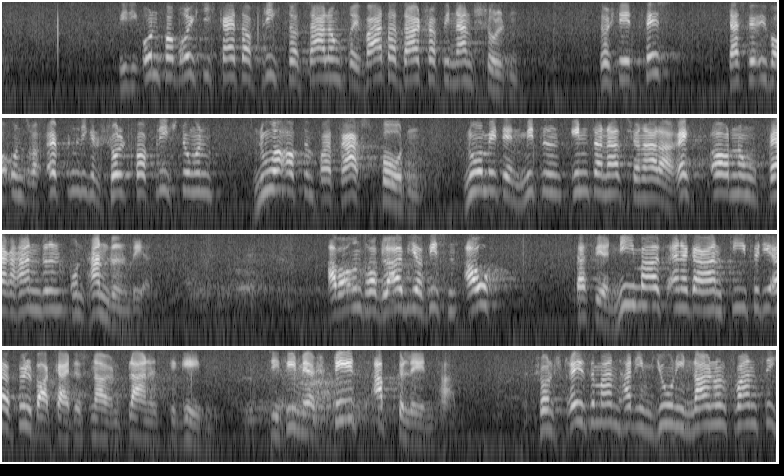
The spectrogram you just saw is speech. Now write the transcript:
Wie die Unverbrüchlichkeit der Pflicht zur Zahlung privater deutscher Finanzschulden. So steht fest, dass wir über unsere öffentlichen Schuldverpflichtungen nur auf dem Vertragsboden, nur mit den Mitteln internationaler Rechtsordnung verhandeln und handeln werden. Aber unsere Gläubiger wissen auch, dass wir niemals eine Garantie für die Erfüllbarkeit des neuen Planes gegeben, sie vielmehr stets abgelehnt haben. Schon Stresemann hat im Juni 29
